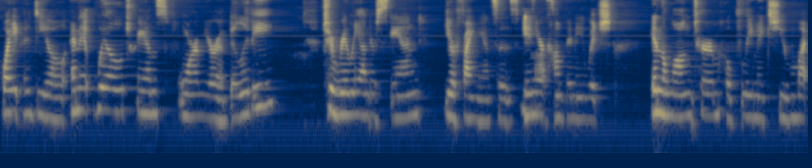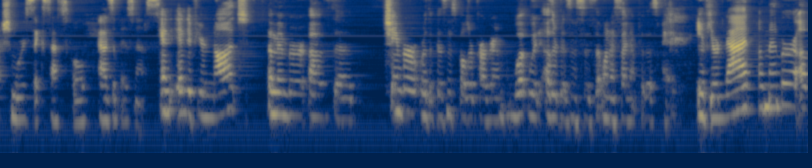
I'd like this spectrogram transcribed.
quite a deal, and it will transform your ability to really understand your finances in That's your awesome. company, which in the long term hopefully makes you much more successful as a business. And and if you're not a member of the chamber or the business builder program, what would other businesses that want to sign up for this pay? If you're not a member of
